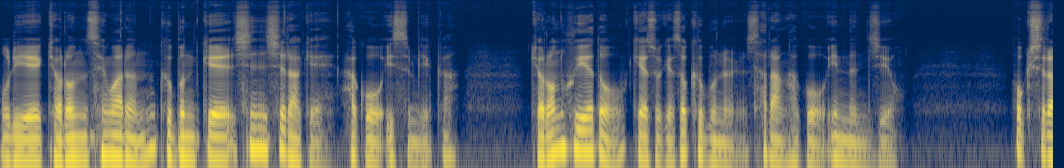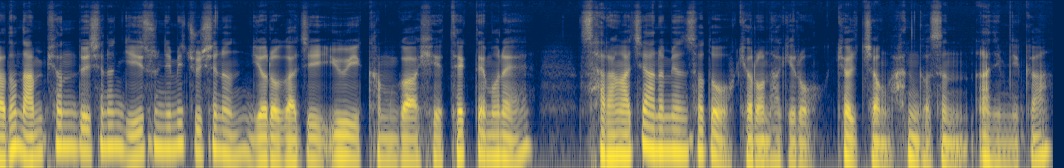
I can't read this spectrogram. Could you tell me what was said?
우리의 결혼 생활은 그분께 신실하게 하고 있습니까? 결혼 후에도 계속해서 그분을 사랑하고 있는지요? 혹시라도 남편 되시는 예수님이 주시는 여러 가지 유익함과 혜택 때문에 사랑하지 않으면서도 결혼하기로 결정한 것은 아닙니까?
